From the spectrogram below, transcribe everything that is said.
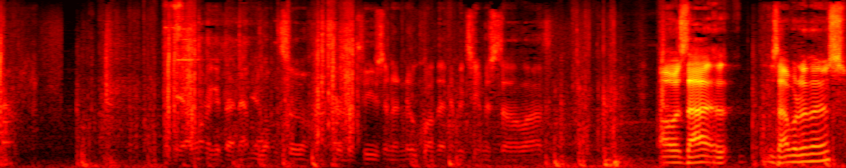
Yeah, I want to get that emblem too for defusing a nuke while the enemy team is still alive. Oh, is that is that what it is?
